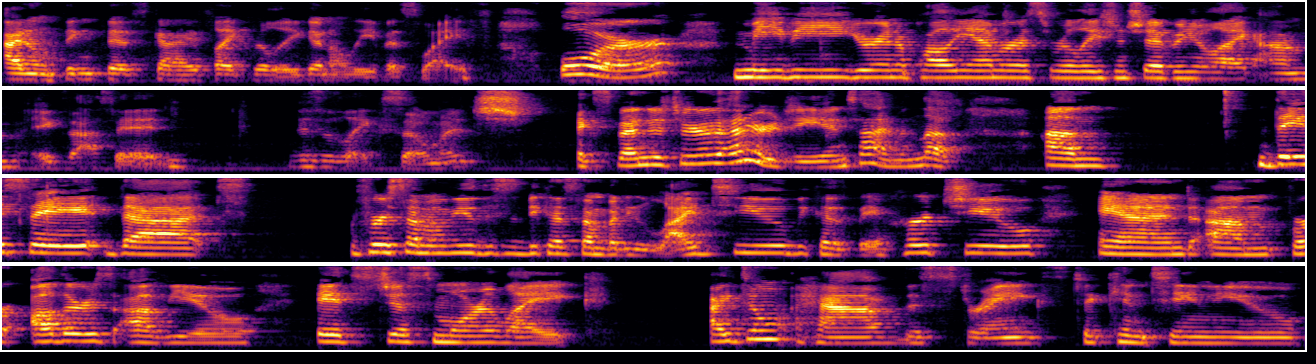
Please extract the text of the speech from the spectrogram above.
I don't think this guy's like really gonna leave his wife. Or maybe you're in a polyamorous relationship and you're like, I'm exhausted. This is like so much expenditure of energy and time and love. Um, they say that for some of you, this is because somebody lied to you, because they hurt you. And um, for others of you, it's just more like, I don't have the strength to continue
